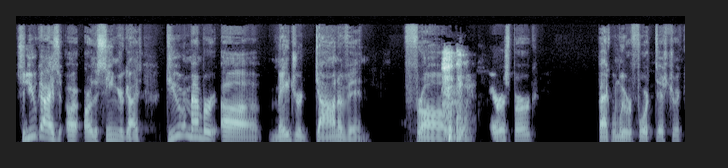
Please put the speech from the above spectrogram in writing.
so you guys are, are the senior guys. Do you remember uh Major Donovan from Harrisburg back when we were fourth district?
